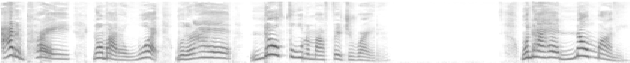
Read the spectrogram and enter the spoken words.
I didn't pray no matter what when I had no food in my refrigerator. When I had no money.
